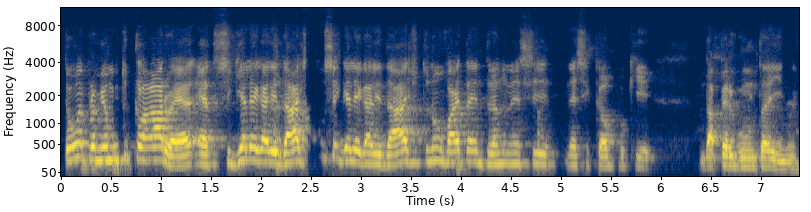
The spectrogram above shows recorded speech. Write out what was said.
Então, é para mim é muito claro, é, é seguir a legalidade, se tu seguir a legalidade, tu não vai estar tá entrando nesse, nesse campo que da pergunta aí, né?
